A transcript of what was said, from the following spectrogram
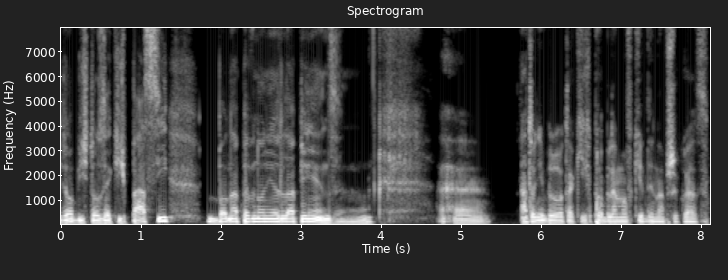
i robić to z jakiejś pasji, bo na pewno nie dla pieniędzy. no. E, A to nie było takich problemów, kiedy na przykład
